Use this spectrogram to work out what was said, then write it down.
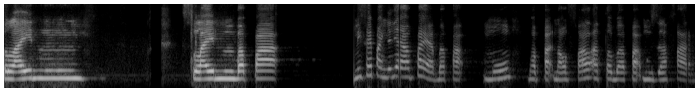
Selain selain Bapak ini saya panggilnya apa ya Bapakmu, Bapak Naufal atau Bapak Muzafar?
